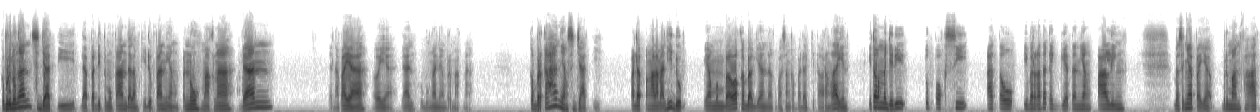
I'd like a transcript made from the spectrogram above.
Keberuntungan sejati dapat ditemukan dalam kehidupan yang penuh makna dan dan apa ya? Oh iya, dan hubungan yang bermakna. Keberkahan yang sejati pada pengalaman hidup yang membawa kebahagiaan dan kepuasan kepada kita orang lain itu akan menjadi tupoksi atau ibarat kata kegiatan yang paling bahasanya apa ya bermanfaat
